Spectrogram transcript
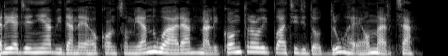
nariadenia vydaného koncom januára mali kontroly platiť do 2. marca.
